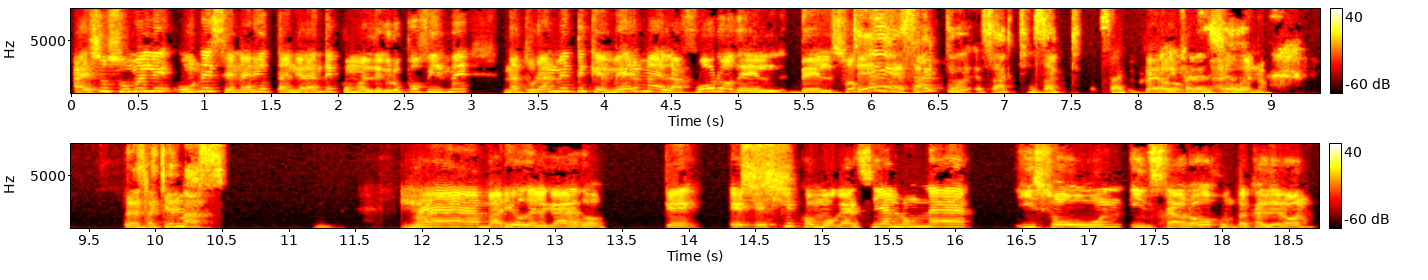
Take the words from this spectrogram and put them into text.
a eso súmale un escenario tan grande como el de Grupo Firme, naturalmente que merma el aforo del, del Zócalo. Sí, exacto, exacto, exacto, exacto. Pero, diferencia bueno. ¿Desde quién más? Ah, Mario Delgado, que e, es que como García Luna hizo un, instauró junto a Calderón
